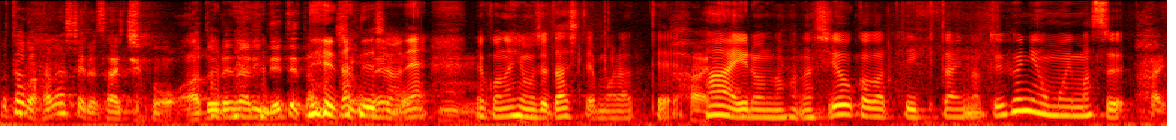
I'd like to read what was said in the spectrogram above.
多分話してる最中もアドレナリン出てたん出でしょうね。でしょうね。もう。うん。でこの日もじゃあ出してもらってははいい、い、ろんな話を伺っていきたいなというふうに思います。はい。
